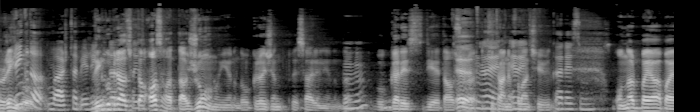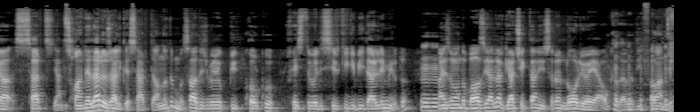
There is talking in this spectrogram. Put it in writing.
Ringo. Ringo, da var tabii. Ringo da birazcık sayılır. daha az hatta Jo'nun yanında o Graj'ın vesairenin yanında. Bu Gares diye daha sonra Evet. iki Evet, tane evet. falan çevrildi. Garez'in. Onlar baya baya sert yani sahneler özellikle sertti anladın mı? Sadece böyle bir korku festivali sirki gibi ilerlemiyordu. Aynı zamanda bazı yerler gerçekten insana ne oluyor ya o kadar da değil falan diye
